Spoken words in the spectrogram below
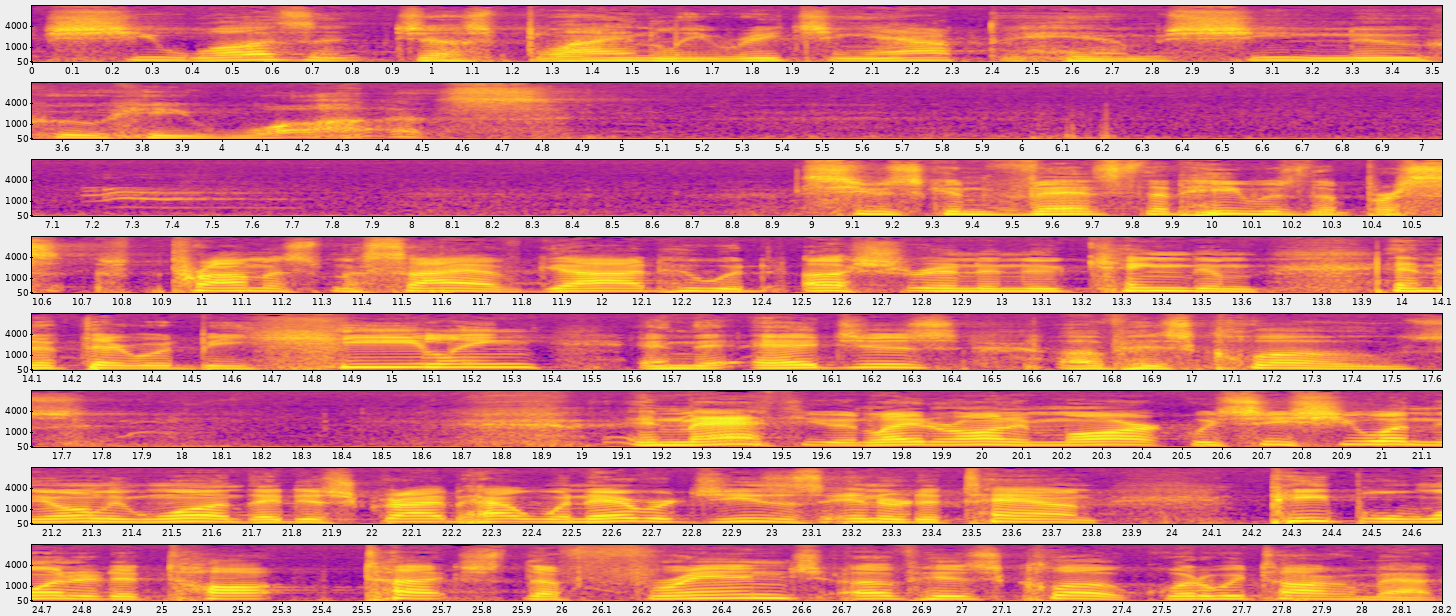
She wasn't just blindly reaching out to him, she knew who he was. She was convinced that he was the pr- promised Messiah of God who would usher in a new kingdom and that there would be healing in the edges of his clothes in Matthew and later on in Mark, we see she wasn't the only one. They describe how whenever Jesus entered a town, people wanted to talk, touch the fringe of his cloak. What are we talking about?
